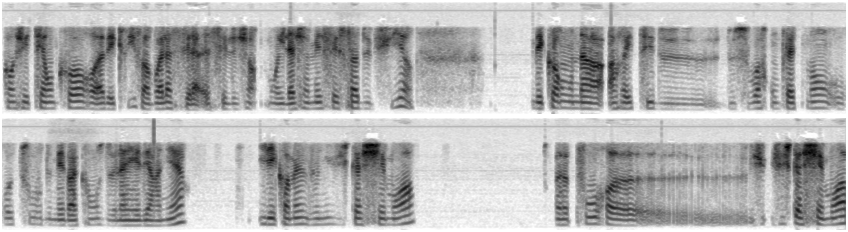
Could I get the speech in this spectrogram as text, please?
quand j'étais encore avec lui, enfin voilà, c'est le genre. Bon, il a jamais fait ça depuis. hein. Mais quand on a arrêté de, de se voir complètement au retour de mes vacances de l'année dernière, il est quand même venu jusqu'à chez moi euh, pour euh, ju- jusqu'à chez moi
